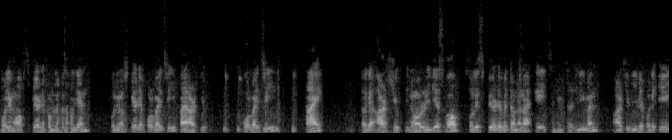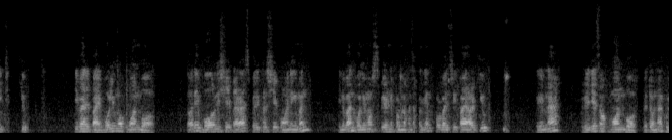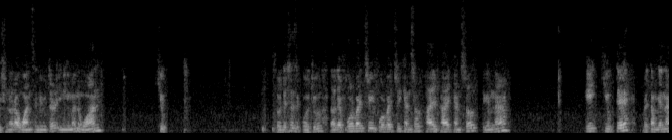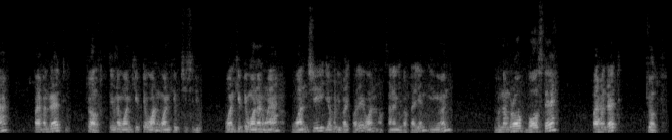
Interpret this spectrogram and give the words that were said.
volume of sphere ni formula ko again. Volume of sphere dia 4 by 3 pi r cube. 4 by 3 high তাহলে r cube you know of solid স্ফিয়ারে বেটন না 8 centimetre ইন ইমান r cube নি বেপলে 8 cube divided by volume of one ball তাহলে ball নি shape আর স্ফেরিক্যাল শেপ ওয়ান ইমান ইন ভলিউম অফ স্ফিয়ার নি ফর্মুলা খান সাকল গেন 4 বাই 3 পাই r কিউব দেখেন না ৰেডিয়াছ অফ ওৱান বল বেটন না কুশনৰা 1 সেমিটাৰ ইন ইমান 1 So this is equal to that 4 by 3, 4 by 3 cancel, pi pi cancel, tigam na 8 cube te betam gen na 512. Tigam na 1 cube te 1, 1 cube chi chi 1 cube te 1 and 1, 1 chi ya ko divide kore 1 option and divide again. Even the number of balls te 512.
